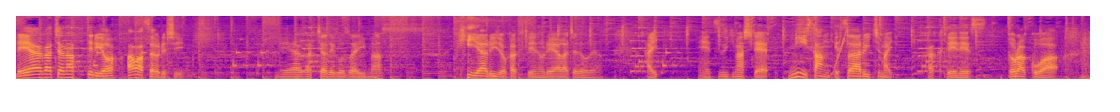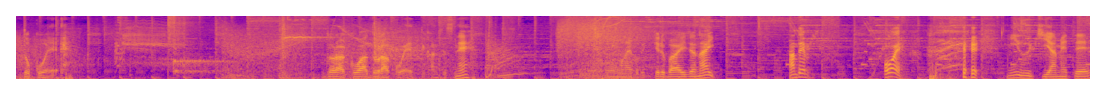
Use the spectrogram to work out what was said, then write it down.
レアガチャになってるよ。合わせは嬉しい。レアガチャでございます。PR 以上確定のレアガチャでございます。はい、えー続きまして 23SR1 枚確定です。ドラコはどこへ？ドラコはドラコへって感じですね。ってる場合じゃない。反転おい。水木やめて。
